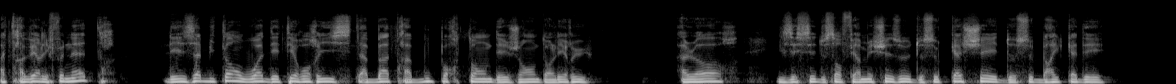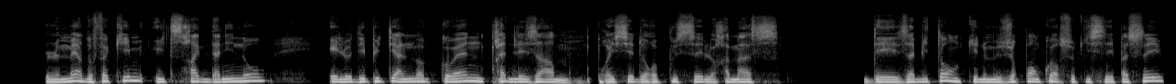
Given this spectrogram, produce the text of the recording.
À travers les fenêtres, les habitants voient des terroristes abattre à bout portant des gens dans les rues. Alors, ils essaient de s'enfermer chez eux, de se cacher, de se barricader. Le maire d'Ofakim, Yitzhak Danino, et le député Almog Cohen prennent les armes pour essayer de repousser le Hamas. Des habitants qui ne mesurent pas encore ce qui s'est passé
